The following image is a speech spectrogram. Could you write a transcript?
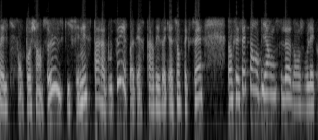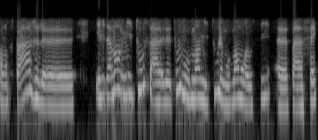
celles qui sont pas chanceuses, qui finissent par aboutir peut-être par des agressions sexuelles. Donc c'est cette ambiance-là dont je voulais qu'on se parle. Euh, évidemment, MeToo, ça, le, tout le mouvement MeToo, le mouvement moi aussi, euh, ça a fait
